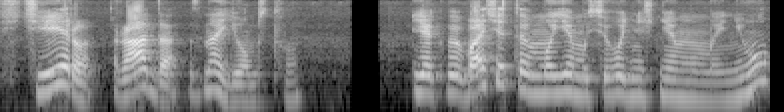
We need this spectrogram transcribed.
щиро рада знайомству. Як ви бачите, в моєму сьогоднішньому меню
